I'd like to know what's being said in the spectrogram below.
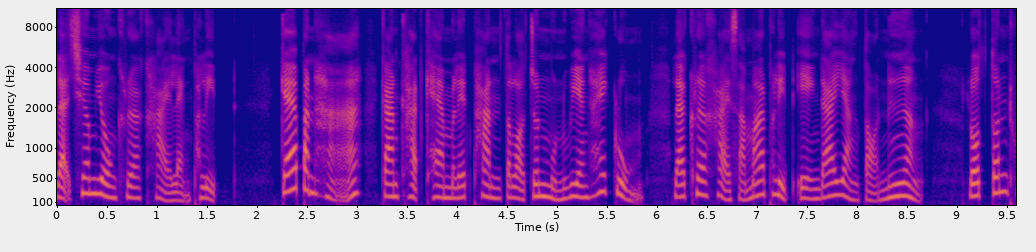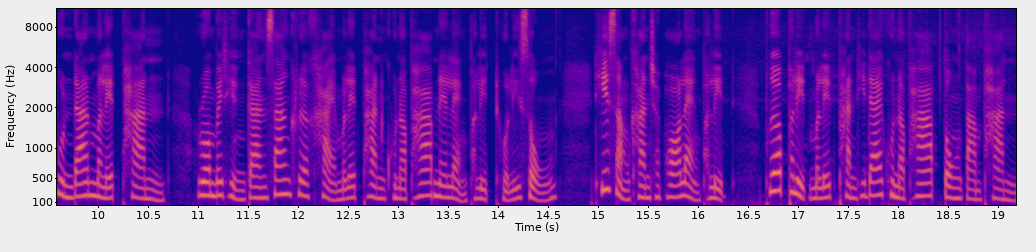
และเชื่อมโยงเครือข่ายแหล่งผลิต แก้ปัญหาการขาดแคลนเมล็ดพันธุ์ตลอดจนหมุนเวียนให้กลุ่ม และเครือข่ายสามารถผลิตเองได้อย่างต่อเนื่อง ลดต้นทุนด้านเมล็ดพันธุ์ รวมไปถึงการสร้างเครือข่ายเมล็ดพันธุ์คุณภาพในแหล่งผลิตถั่วลิสง ที่สำคัญเฉพาะแหล่งผลิต เพื่อผลิตเมล็ดพันธุ์ที่ได้คุณภาพตรงตามพันธุ์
